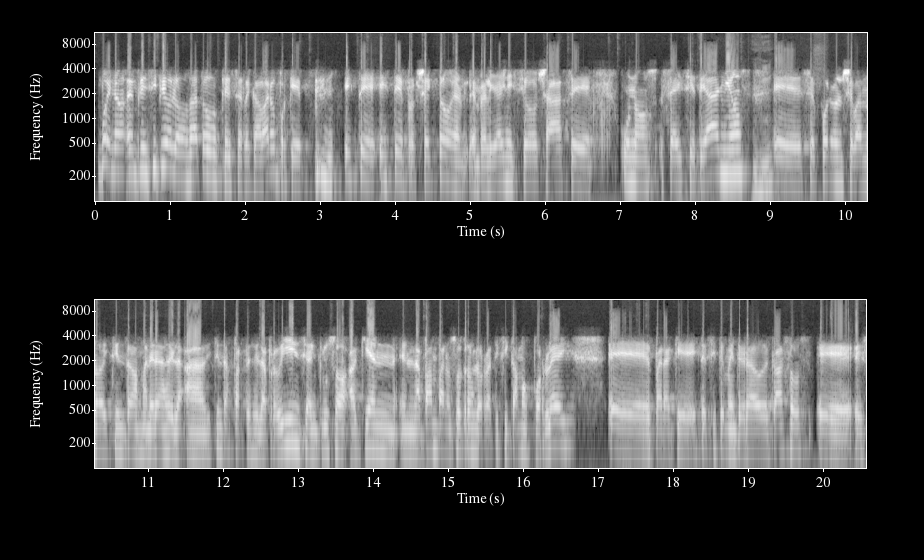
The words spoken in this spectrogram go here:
Bueno, en principio los datos que se recabaron, porque este este proyecto en, realidad inició ya hace unos 6, 7 años, eh, se fueron llevando a distintas maneras de a distintas partes de la provincia, incluso aquí en, en La Pampa nosotros lo ratificamos por ley eh, para que este sistema integrado de casos eh,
